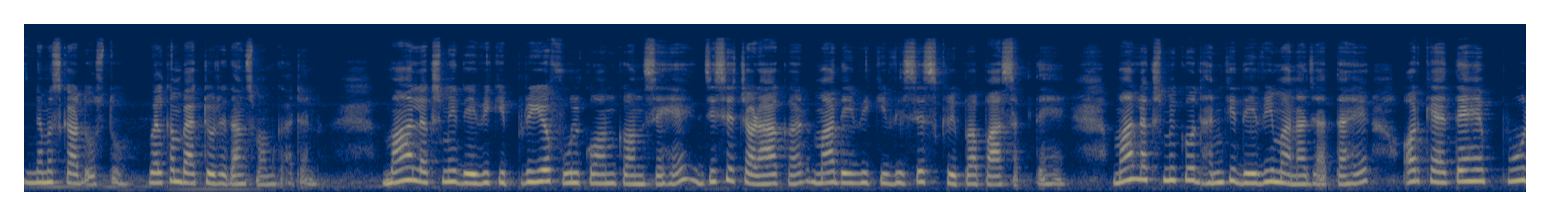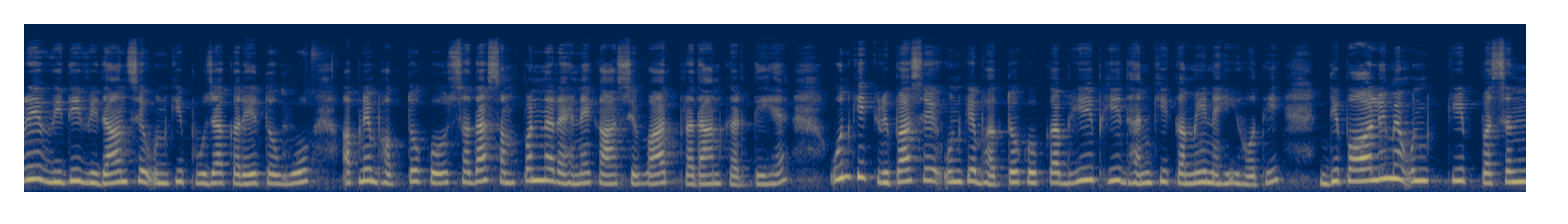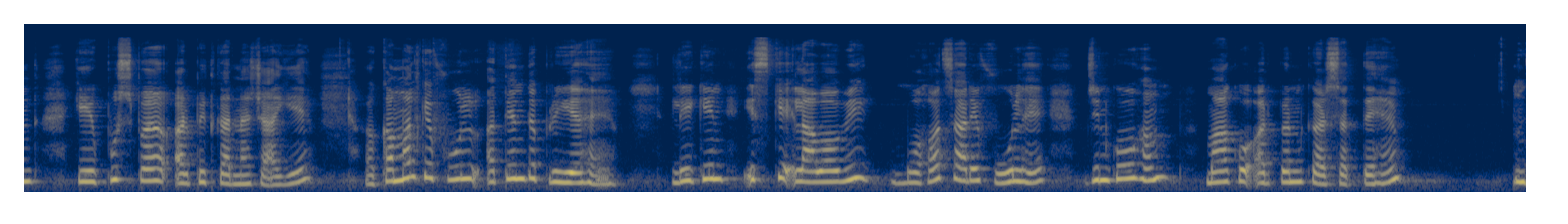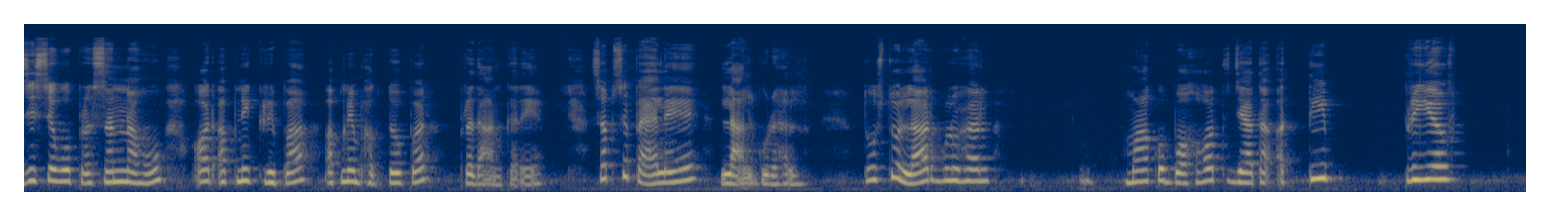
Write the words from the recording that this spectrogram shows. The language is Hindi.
नमस्कार दोस्तों welcome back to Ridhan's mom garden माँ लक्ष्मी देवी की प्रिय फूल कौन कौन से है, जिसे चढ़ाकर माँ देवी की विशेष कृपा पा सकते हैं। माँ लक्ष्मी को धन की देवी माना जाता है और कहते हैं, पूरे विधि विधान से उनकी पूजा करें तो वो अपने भक्तों को सदा संपन्न रहने का आशीर्वाद प्रदान करती है। उनकी कृपा से उनके भक्तों को कभी भी धन की कमी नहीं होती। दीपावली में उनकी पसंद के पुष्प अर्पित करना चाहिए। कमल के फूल अत्यंत प्रिय हैं, लेकिन इसके अलावा भी बहुत सारे फूल हैं जिनको हम माँ को अर्पण कर सकते हैं, जिससे वो प्रसन्न हो और अपनी कृपा अपने भक्तों पर प्रदान करे। सबसे पहले है लाल गुड़हल। दोस्तों, लाल गुड़हल माँ को बहुत ज़्यादा अति प्रिय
